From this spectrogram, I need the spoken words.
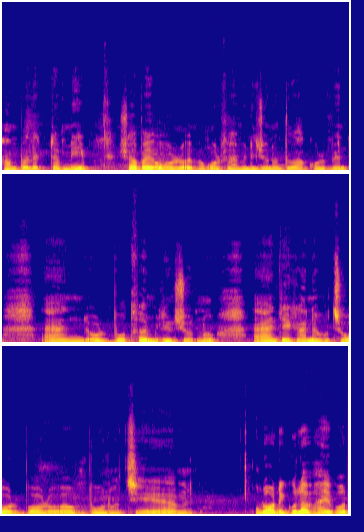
হাম্বল একটা মেয়ে। সবাই ওর এবং ওর ফ্যামিলির জন্য দোয়া করবেন অ্যান্ড ওর বোথ ফ্যামিলির জন্য। অ্যান্ড এখানে হচ্ছে ওর বড় বোন হচ্ছে অনেকগুলো ভাই বোন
